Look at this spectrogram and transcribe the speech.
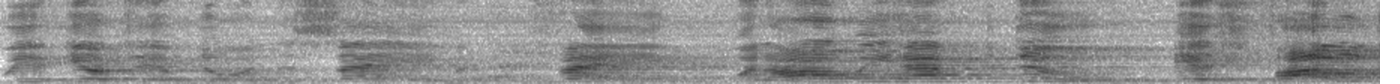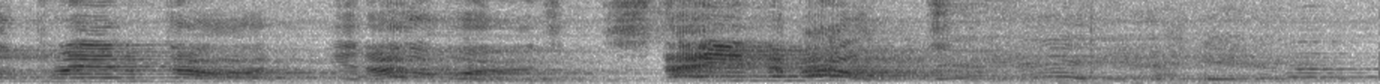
We are guilty of doing the same thing when all we have to do is follow the plan of God. In other words, stay in the boat. Stay in the boat.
